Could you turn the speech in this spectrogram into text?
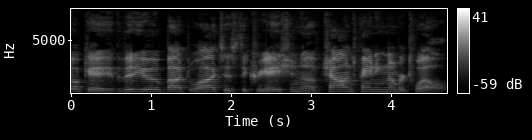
Okay, the video about to watch is the creation of challenge painting number 12.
